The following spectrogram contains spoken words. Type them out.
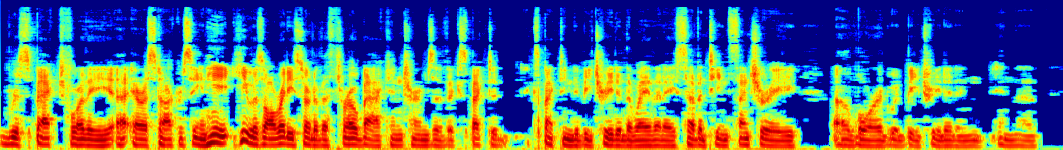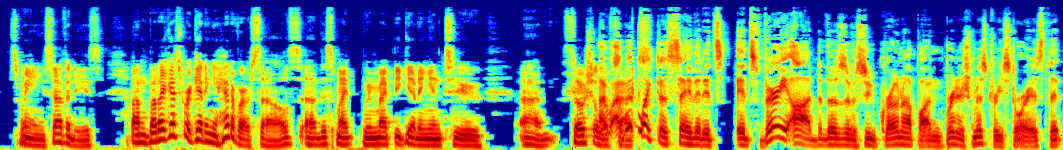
respect for the uh, aristocracy. And he, he was already sort of a throwback in terms of expected, expecting to be treated the way that a 17th century uh, lord would be treated in, in the swinging 70s. Um, but I guess we're getting ahead of ourselves. Uh, this might, we might be getting into um, social I. I would like to say that it's it's very odd to those of us who've grown up on British mystery stories that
